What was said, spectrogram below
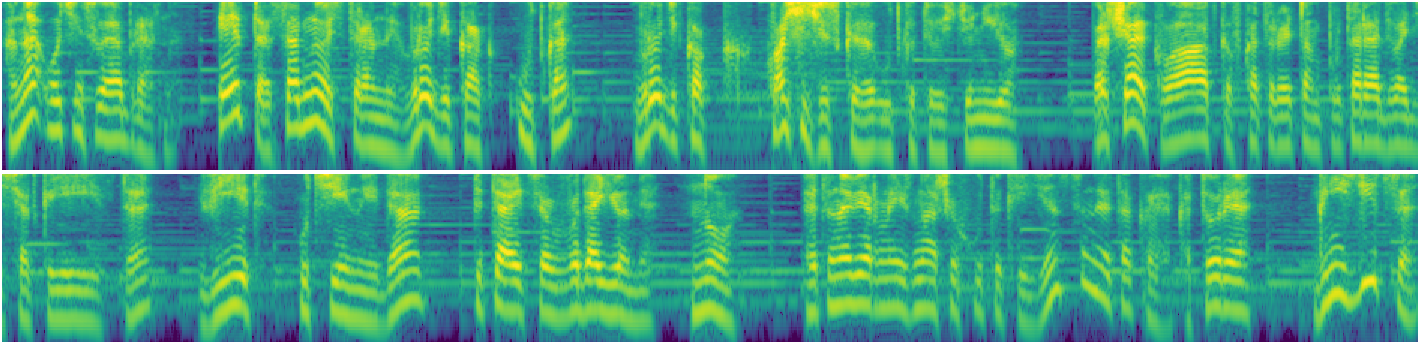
она очень своеобразна. Это, с одной стороны, вроде как утка, вроде как классическая утка, то есть у нее большая кладка, в которой там полтора-два десятка яиц, да, вид утиный, да, питается в водоеме. Но это, наверное, из наших уток единственная такая, которая гнездится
